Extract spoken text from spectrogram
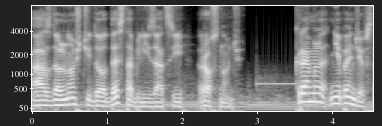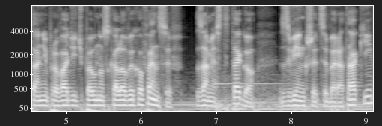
a zdolności do destabilizacji rosnąć. Kreml nie będzie w stanie prowadzić pełnoskalowych ofensyw. Zamiast tego zwiększy cyberataki,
